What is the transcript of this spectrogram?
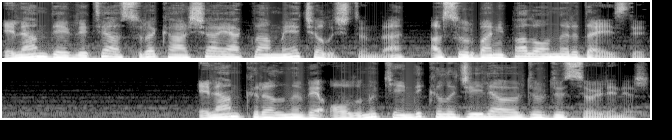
Elam devleti Asur'a karşı ayaklanmaya çalıştığında, Asurbanipal onları da ezdi. Elam kralını ve oğlunu kendi kılıcıyla öldürdüğü söylenir.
